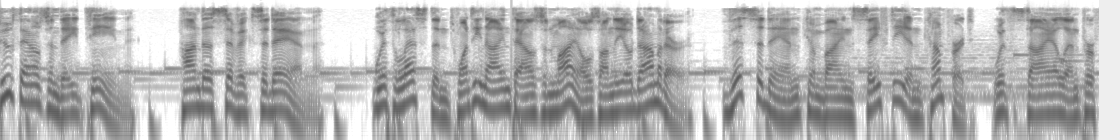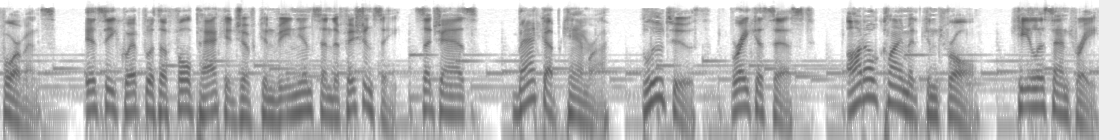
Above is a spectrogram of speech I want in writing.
2018 Honda Civic Sedan. With less than 29,000 miles on the odometer, this sedan combines safety and comfort with style and performance. It's equipped with a full package of convenience and efficiency, such as backup camera, Bluetooth, brake assist, auto climate control, keyless entry,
